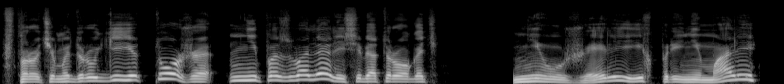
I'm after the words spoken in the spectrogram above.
Впрочем, и другие тоже не позволяли себя трогать. Неужели их принимали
